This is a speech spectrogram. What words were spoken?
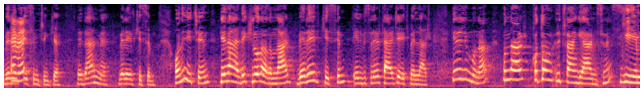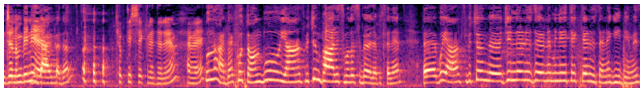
Verev Evet. kesim çünkü. Neden mi? Verev kesim. Onun için genelde kilolu hanımlar verev kesim elbiseleri tercih etmeliler. Gelelim buna. Bunlar koton lütfen giyer misiniz? Giyeyim canım benim. Güzel kadın. Çok teşekkür ederim. Evet. Bunlar da koton. Bu yaz bütün Paris modası böyle bu sene. Ee, bu yaz bütün e, cinlerin üzerine, mini eteklerin üzerine giydiğimiz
